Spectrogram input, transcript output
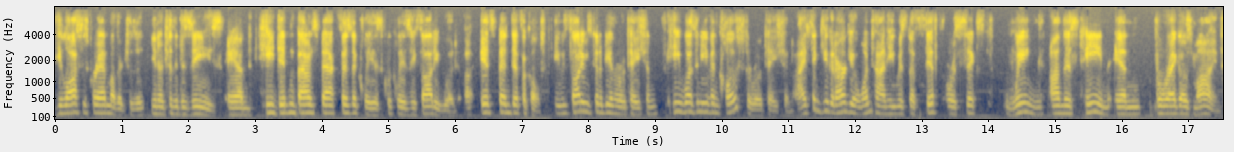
He lost his grandmother to the, you know, to the disease, and he didn't bounce back physically as quickly as he thought he would. Uh, it's been difficult. He thought he was going to be in the rotation. He wasn't even close to rotation. I think you could argue at one time he was the fifth or sixth wing on this team in Borrego's mind.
